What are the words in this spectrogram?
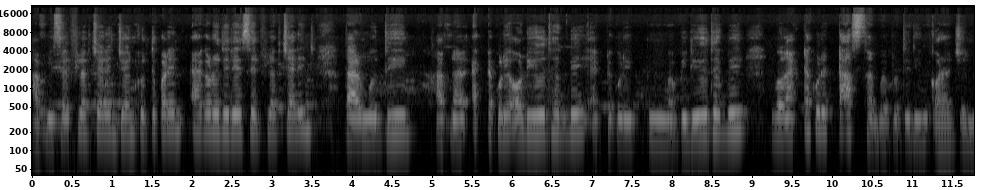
আপনি সেলফ লাভ চ্যালেঞ্জ জয়েন করতে পারেন। এগারো দিনের সেলফ লাভ চ্যালেঞ্জ তার মধ্যে আপনার একটা করে অডিও থাকবে, একটা করে ভিডিও থাকবে এবং একটা করে টাস্ক থাকবে প্রতিদিন করার জন্য।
